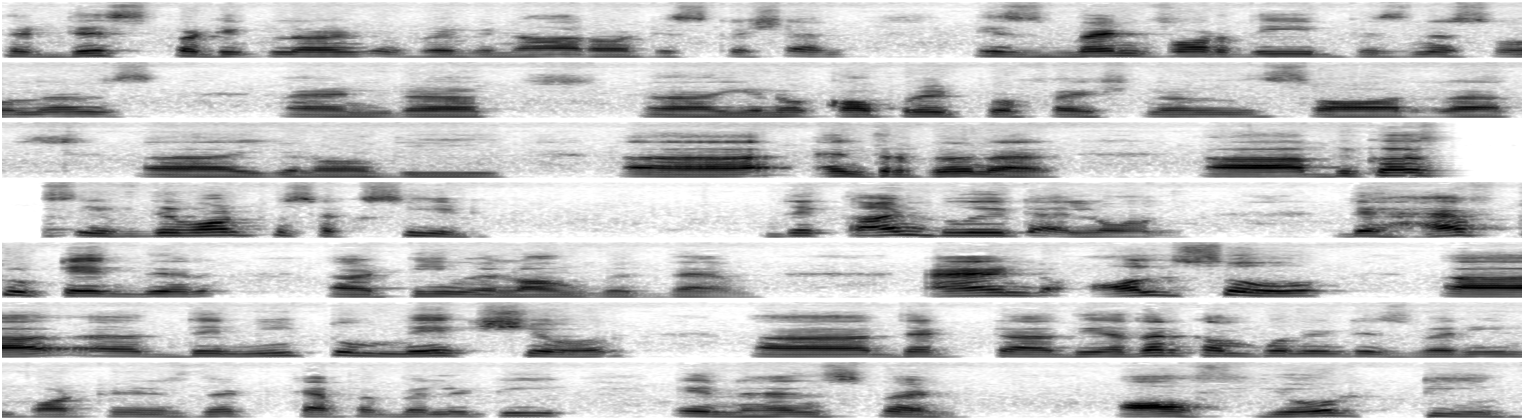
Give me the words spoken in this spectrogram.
that this particular webinar or discussion is meant for the business owners and uh, uh, you know corporate professionals or uh, you know the entrepreneur. Because if they want to succeed they can't do it alone. They have to take their team along with them. And also they need to make sure uh, that uh, the other component is very important is that capability enhancement of your team.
